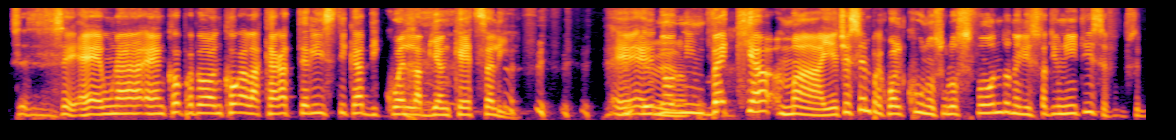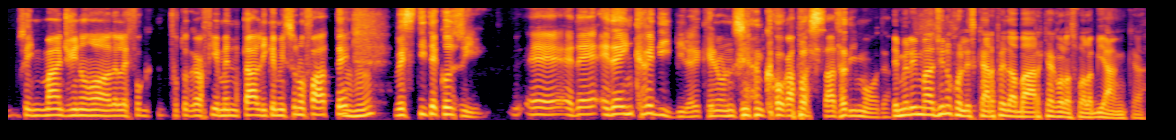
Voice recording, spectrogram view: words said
Sì, sì, è, una, è anco- proprio ancora la caratteristica di quella bianchezza lì. Sì, sì, E non invecchia mai e c'è sempre qualcuno sullo sfondo negli Stati Uniti, se, se- se immagino delle fo- fotografie mentali che mi sono fatte, Mhm. vestite così. E- ed, è, ed è incredibile che non sia ancora passata di moda. E me lo immagino con le scarpe da barca con la suola bianca.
